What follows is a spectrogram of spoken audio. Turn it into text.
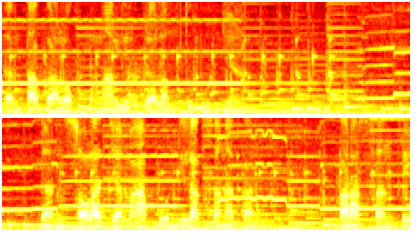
dan Tagalog mengalir dalam tubuhnya. Dan sholat jamaah pun dilaksanakan. Para santri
